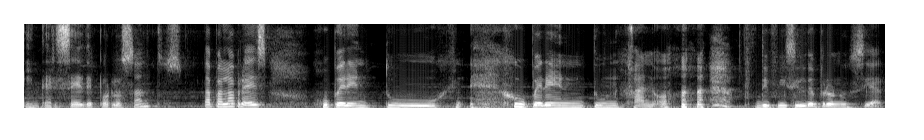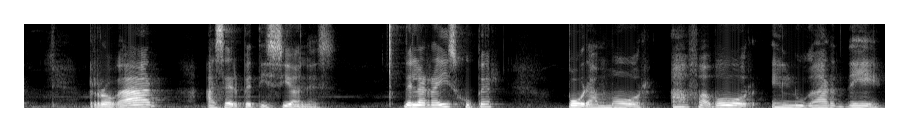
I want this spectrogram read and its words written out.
intercede por los santos. La palabra es juperentunjano, difícil de pronunciar. Rogar, hacer peticiones. De la raíz juper, por amor, a favor, en lugar de.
